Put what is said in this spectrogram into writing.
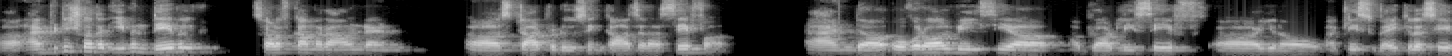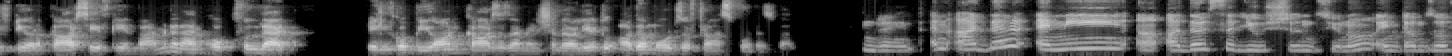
uh, I'm pretty sure that even they will sort of come around and uh, start producing cars that are safer. And uh, overall, we'll see a, a broadly safe, uh, you know, at least vehicular safety or a car safety environment. And I'm hopeful that it'll go beyond cars, as I mentioned earlier, to other modes of transport as well. Right. And are there any uh, other solutions, you know, in terms of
